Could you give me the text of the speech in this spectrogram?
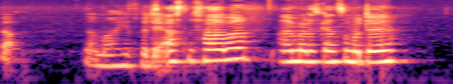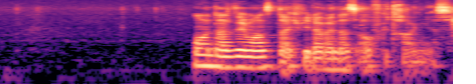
Ja, dann mache ich jetzt mit der ersten Farbe einmal das ganze Modell. Und dann sehen wir uns gleich wieder, wenn das aufgetragen ist.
